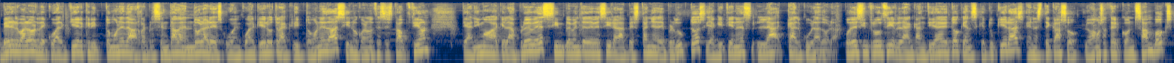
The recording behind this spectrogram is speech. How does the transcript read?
ver el valor de cualquier criptomoneda representada en dólares o en cualquier otra criptomoneda, si no conoces esta opción, te animo a que la pruebes, simplemente debes ir a la pestaña de productos y aquí tienes la calculadora. Puedes introducir la cantidad de tokens que tú quieras, en este caso lo vamos a hacer con Sandbox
